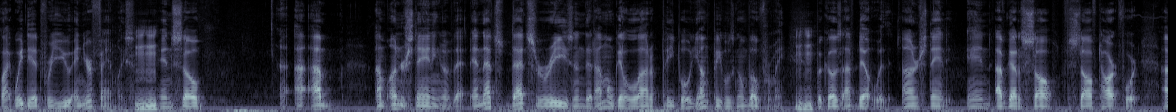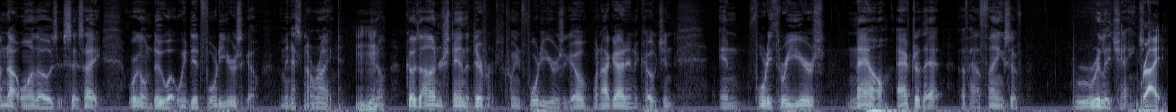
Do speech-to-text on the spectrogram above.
like we did for you and your families. Mhm. And so I, I'm I'm understanding of that, and that's that's the reason that I'm gonna get a lot of people, young people, is gonna vote for me Mhm. because I've dealt with it, I understand it, and I've got a soft soft heart for it. I'm not one of those that says, "Hey, we're gonna do what we did 40 years ago." I mean, that's not right, you know, because I understand the difference between 40 years ago when I got into coaching and 43 years now after that of how things have really changed. Right.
